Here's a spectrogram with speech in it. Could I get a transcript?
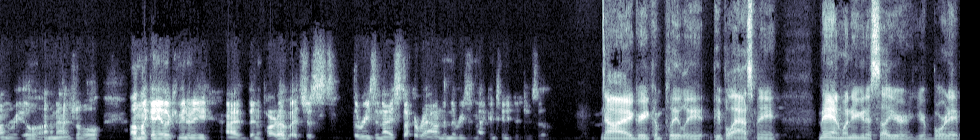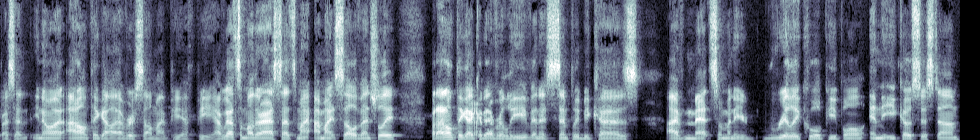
unreal, unimaginable. Unlike any other community I've been a part of, it's just the reason I stuck around and the reason I continue to do so. No, I agree completely. People ask me, man, when are you going to sell your your bored ape? I said, you know what? I don't think I'll ever sell my PFP. I've got some other assets my I might sell eventually, but I don't think I could ever leave. And it's simply because I've met so many really cool people in the ecosystem.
